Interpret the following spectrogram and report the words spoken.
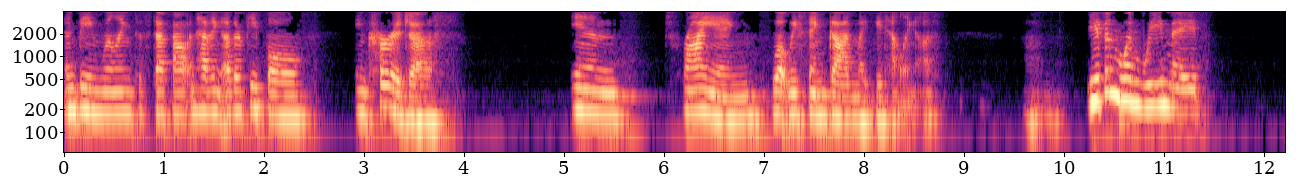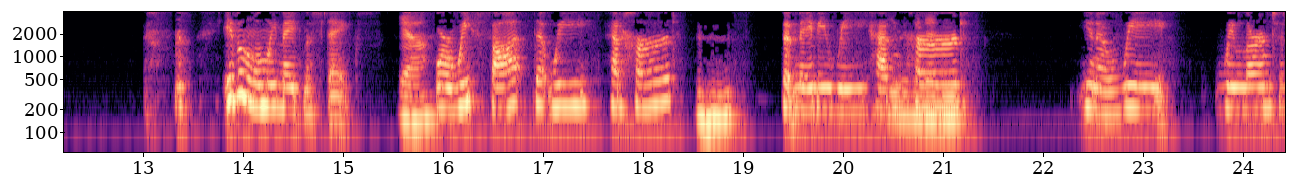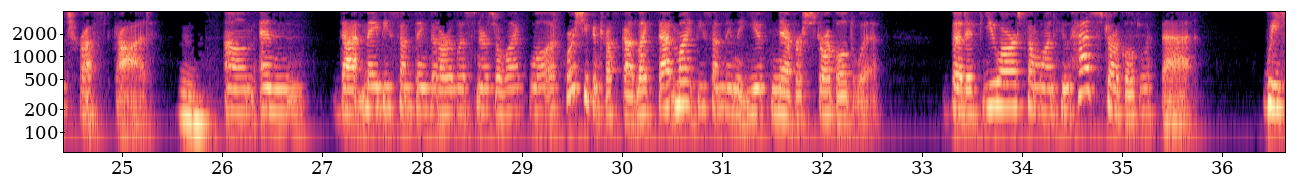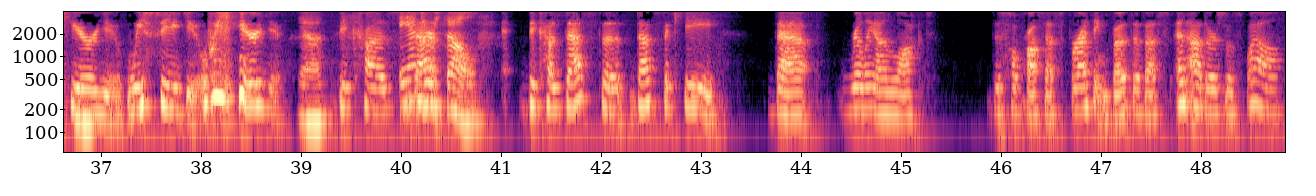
and being willing to step out and having other people encourage us in trying what we think God might be telling us. Um, Even when we made even when we made mistakes yeah. or we thought that we had heard Mm-hmm. but maybe we hadn't Maybe we heard you know we we learn to trust god Hmm. um, and that may be something that our listeners are like well of course you can trust god like that might be something that you've never struggled with but if you are someone who has struggled with that we hear mm-hmm. you we see you we hear you Yeah. because And yourself. because that's the that's the key that really unlocked this whole process for I think both of us and others as well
